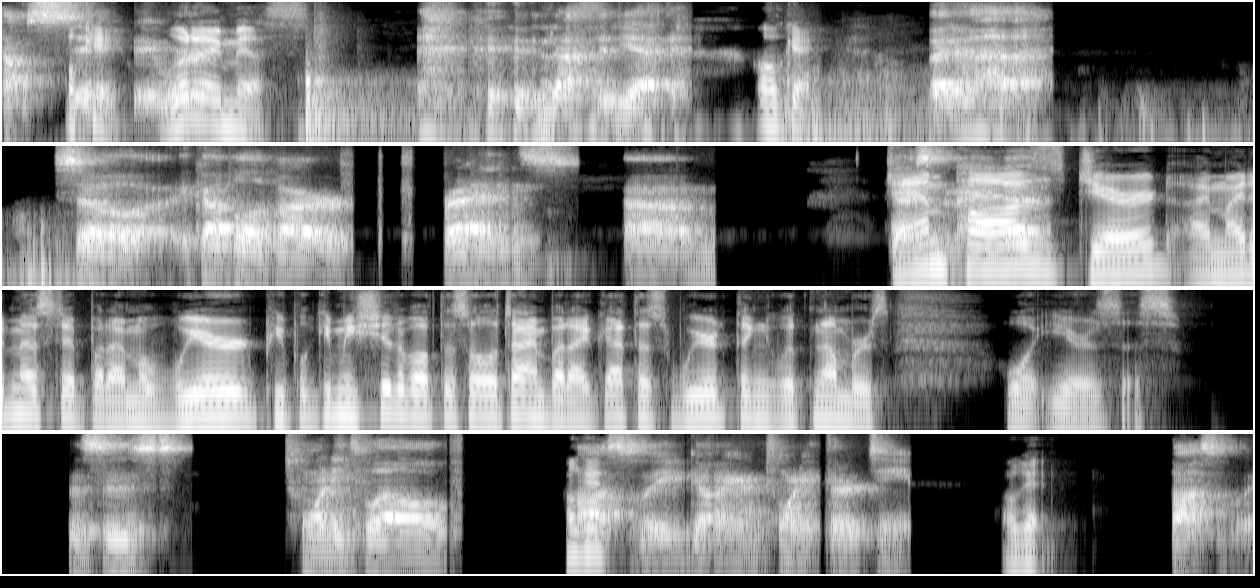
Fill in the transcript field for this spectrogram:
how sick Okay, they were. what did I miss? Nothing yet. Okay, But uh, so a couple of our friends, um, and pause, Jared. I might have missed it, but I'm a weird. People give me shit about this all the time, but I got this weird thing with numbers. What year is this? This is 2012, Okay, possibly going on 2013, okay. possibly.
